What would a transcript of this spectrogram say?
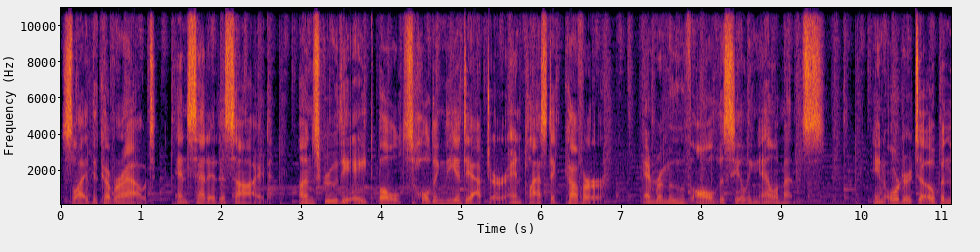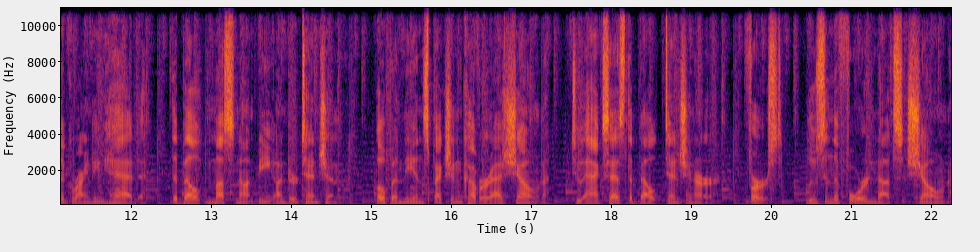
Slide the cover out and set it aside. Unscrew the eight bolts holding the adapter and plastic cover and remove all the sealing elements. In order to open the grinding head, the belt must not be under tension. Open the inspection cover as shown to access the belt tensioner. First, loosen the four nuts shown,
